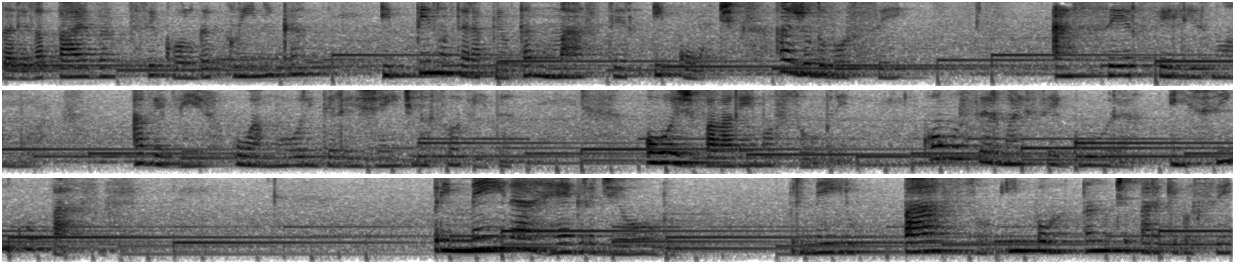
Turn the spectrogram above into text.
Dalila Paiva, psicóloga clínica, hipnoterapeuta master e coach. Ajudo você a ser feliz no amor, a viver o amor inteligente na sua vida. Hoje falaremos sobre como ser mais segura em cinco passos. Primeira regra de ouro, primeiro passo importante para que você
